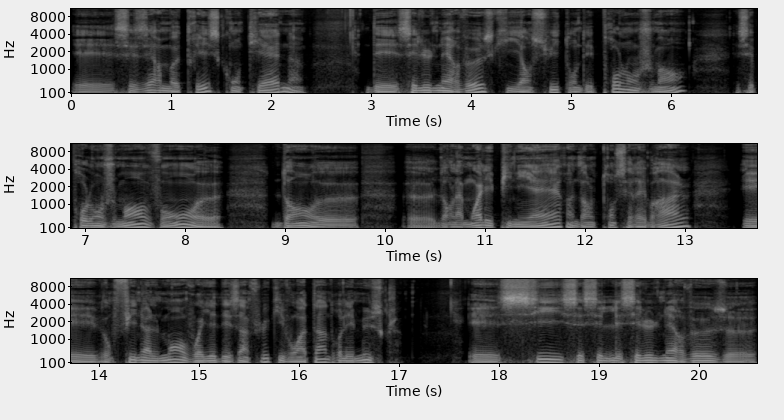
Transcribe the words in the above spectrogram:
Et ces aires motrices contiennent des cellules nerveuses qui ensuite ont des prolongements. Et ces prolongements vont euh, dans euh, euh, dans la moelle épinière, dans le tronc cérébral, et vont finalement envoyer des influx qui vont atteindre les muscles. Et si les cellules nerveuses euh,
